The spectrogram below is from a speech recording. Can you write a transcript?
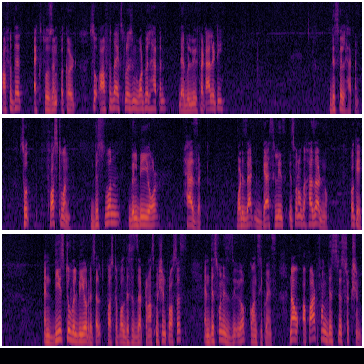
After that, explosion occurred. So after the explosion, what will happen? There will be fatality. This will happen. So first one, this one will be your hazard. What is that? Gas release is one of the hazard, no? Okay. And these two will be your result. First of all, this is the transmission process and this one is your consequence. Now, apart from this destruction,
